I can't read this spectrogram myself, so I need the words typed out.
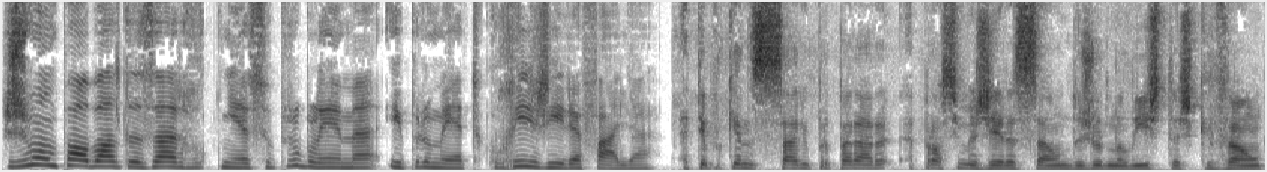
João Paulo Baltazar reconhece o problema e promete corrigir a falha. Até porque é necessário preparar a próxima geração de jornalistas que vão,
